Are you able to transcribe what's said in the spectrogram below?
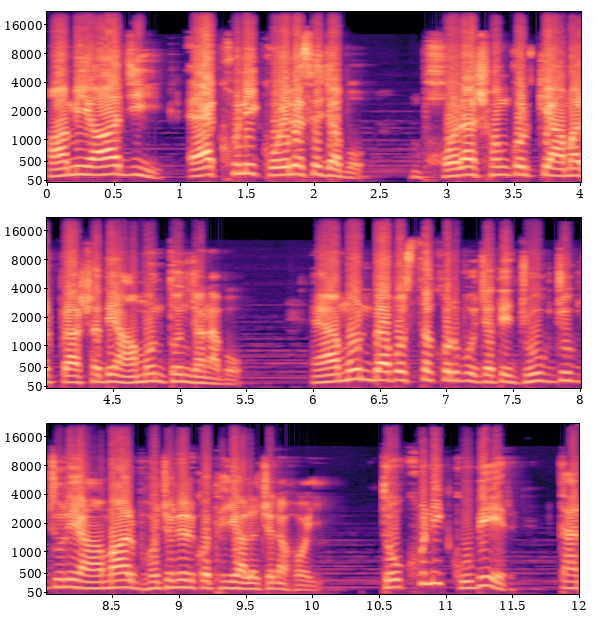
আমি আজই এখনই কৈলাসে যাব। ভোলা শঙ্করকে আমার প্রাসাদে আমন্ত্রণ জানাব। এমন ব্যবস্থা করব যাতে যুগ যুগ জুড়ে আমার ভোজনের কথাই আলোচনা হয়। তখনই কুবের তার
